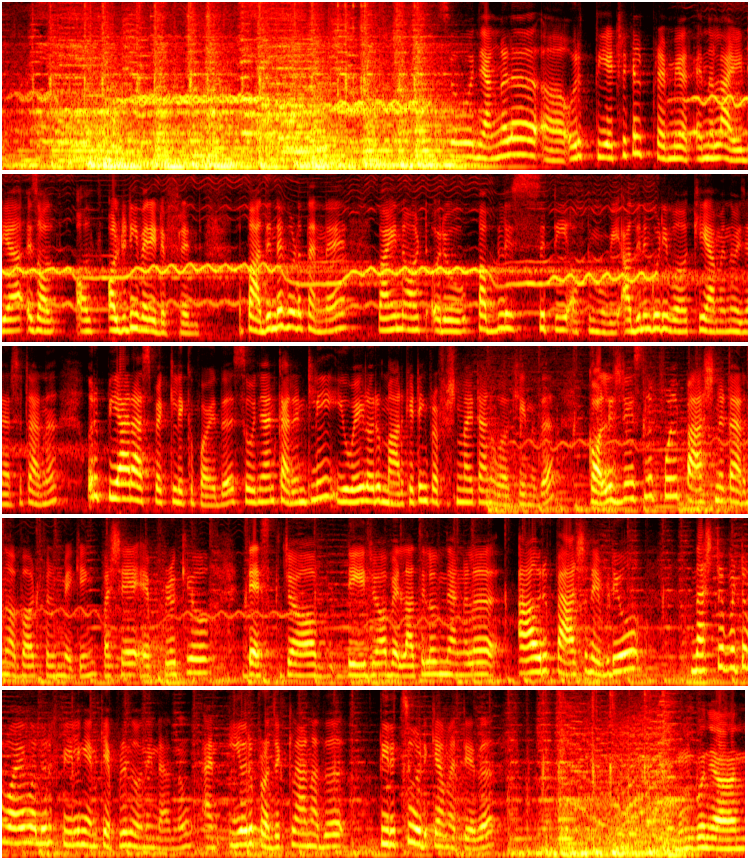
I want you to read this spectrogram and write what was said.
ഞങ്ങൾ ഒരു തിയേറ്ററിക്കൽ പ്രീമിയർ എന്നുള്ള idea is already very different അപ്പോൾ അതിന്റെ കൂടെ തന്നെ വൈ നോട്ട് ഒരു പബ്ലിസിറ്റി ഓഫ് ദി മൂവി അതിനും കൂടി വർക്ക് ചെയ്യാമെന്ന് വിചാരിച്ചിട്ടാണ് ഒരു പി ആർ ആസ്പെക്റ്റിലേക്ക് പോയത്. സോ ഞാൻ കറന്റ്ലി യു എയിൽ ഒരു മാർക്കറ്റിംഗ് പ്രൊഫഷണലായിട്ടാണ് വർക്ക് ചെയ്യുന്നത്. കോളേജ് ഡേയ്സിൽ ഫുൾ പാഷനറ്റ് ആയിരുന്നു അബൌട്ട് ഫിലിം മേക്കിംഗ് പക്ഷേ എപ്പോഴൊക്കെയോ ഡെസ്ക് ജോബ് ഡേ ജോബ് എല്ലാത്തിലും ഞങ്ങൾ ആ ഒരു പാഷൻ എവിടെയോ നഷ്ടപ്പെട്ടു പോയ പോലെ ഒരു ഫീലിംഗ് എനിക്ക് എപ്പോഴും തോന്നിയിട്ടുണ്ടായിരുന്നു. ആൻഡ് ഈ ഒരു പ്രൊജക്റ്റിലാണ് അത് തിരിച്ചു പിടിക്കാൻ പറ്റിയത്. മുൻപ് ഞാൻ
